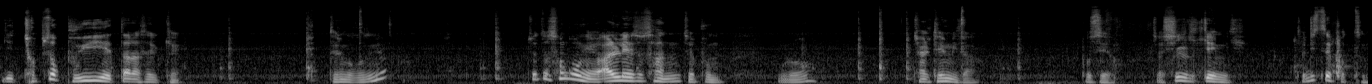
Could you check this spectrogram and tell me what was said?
이게 접속 부위에 따라서 이렇게 되는 거거든요. 어쨌든 성공해요. 알리에서 산 제품으로 잘 됩니다. 보세요. 자, 실기 게임기. 자, 리셋 버튼.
